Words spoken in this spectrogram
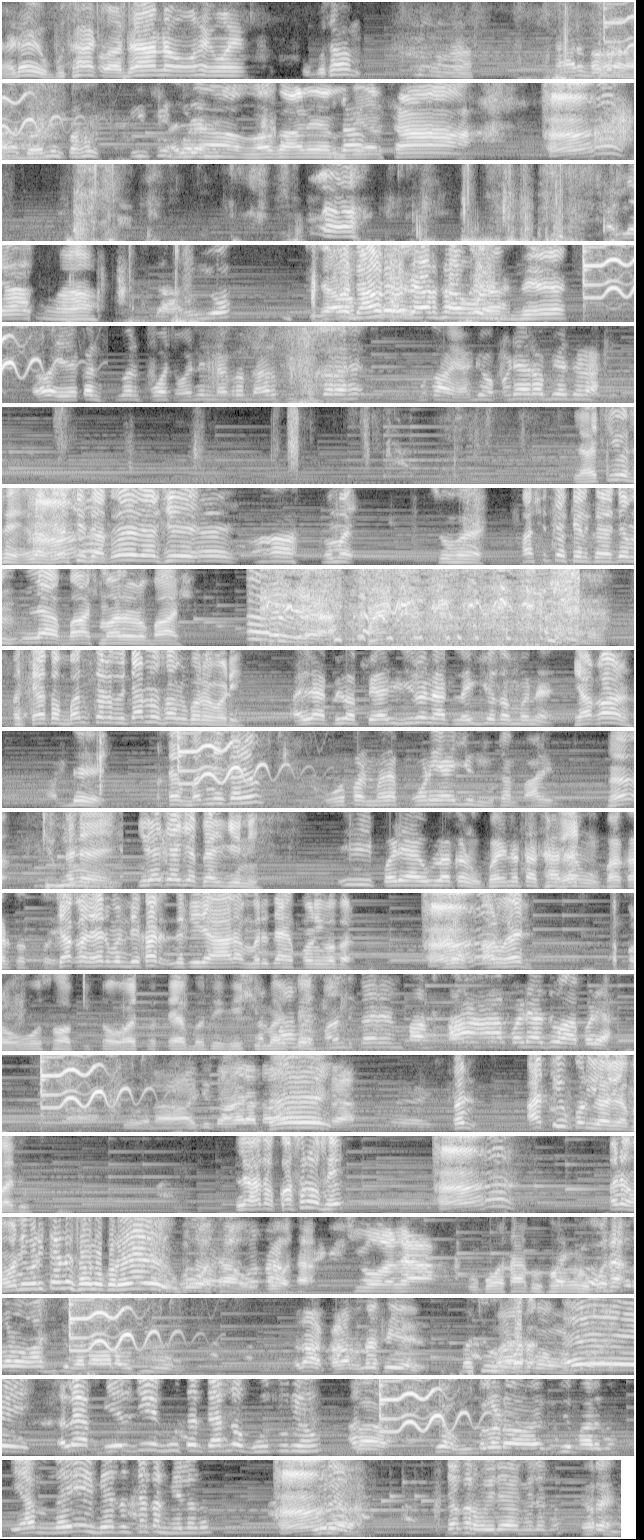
અડે ઉભું થા. અડાનો હોય હોય ઉભું થામ તાર ધોની પહુ પી પી પડે. વગાડે બેરસા. અલ્યા. દારૂ યો દારૂ બેરસા હોય ને. હવે એક જ જીવન પોચ હોય ને નકરો દારૂ પી પી કરે હે. હું તો હેડ્યો પડ્યા રહ્યો બે જણા. લાચીઓ છે એલા વેરસી સાથ એ વેરસી. હા. મમાઈ શું હે? આ શું તે ખેલ કરે જેમ લે બાશ મારેલો બાશ અને ત્યાં તો બંધ કરે તો ચારનો ચાલુ કરે વળી. અલ્યા પેલો પેલ જીરો ને લઈ ગયો તો મને. યા કણ? અડે. અત્યારે બંધ નહીં કર્યો? હું પણ મને પોણી આવી ગયું મુઠાન પાડીને. હા? અને ઈરા ત્યાં ગયા પેલજી ઈ પડ્યા એવું લાગણ ઊભા નતા થાતા હું? ઊભા કરતો જ તોય. હેડ મને દેખાડ ને કે આરામ મરી જાય પાણી વગર. હાલો, હાલો હેડ. પણ ઓછો પીતો હોય તો તે બધી વીસી માર કે બંધ કરે ને પાછું. આ આ પડ્યા જો આ પડ્યા. જો ના, હજી તો હારા તો પણ આ ક્યું પડ્યું હારે આ બધું એટલે આ તો કસરો છે. અને હોની વળી ચાલે ચાલુ કરે? ઊભો થા ઊભો થા. શ્યોલા. ઊભો થા તું થોડો ઊભો થા. અલા, ઘર નથી પછી એ અલે બેલજી હું તને ચારનો ગોતું રહ્યો. કે આ સુધી મારે તો. એમ નહીં મેં તને ચકર મેલો તો. ચકર હોય રહ્યા મેલો તો. અરે,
